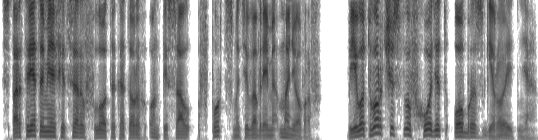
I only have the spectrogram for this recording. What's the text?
С портретами офицеров флота, которых он писал в Портсмуте во время маневров, в его творчество входит образ героя дня.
